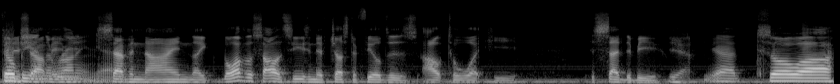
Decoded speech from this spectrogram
They'll finish be in out the maybe running, yeah. seven nine. Like they'll have a solid season if Justin Fields is out to what he is said to be. Yeah. Yeah. So uh,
